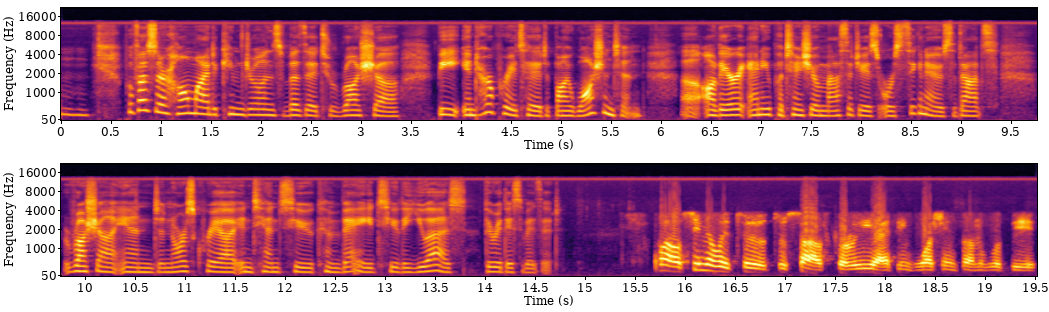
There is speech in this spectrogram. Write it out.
Mm-hmm. Professor, how might Kim Jong un's visit to Russia be interpreted by Washington? Uh, are there any potential messages or signals that Russia and North Korea intend to convey to the U.S. through this visit? Well, similarly to, to South Korea, I think Washington would be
